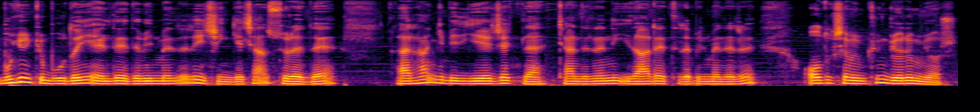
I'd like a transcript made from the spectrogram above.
bugünkü buğdayı elde edebilmeleri için geçen sürede herhangi bir yiyecekle kendilerini idare ettirebilmeleri oldukça mümkün görünmüyor.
